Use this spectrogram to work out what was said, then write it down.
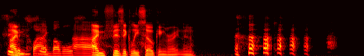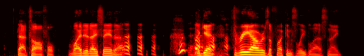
See I'm- the cloud like, bubbles. Uh, I'm physically soaking right now. That's awful. Why did I say that? Again, three hours of fucking sleep last night.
